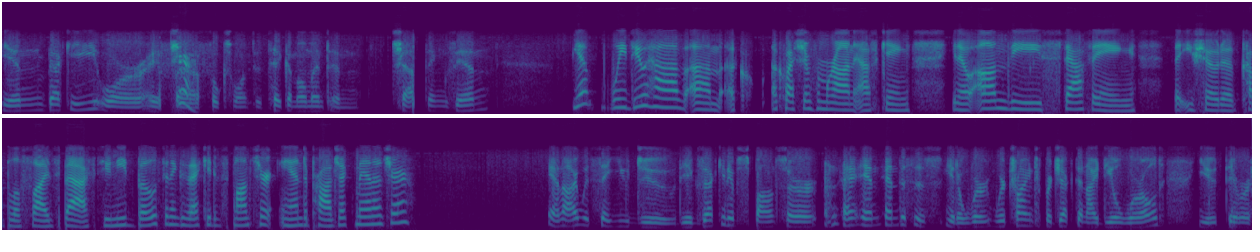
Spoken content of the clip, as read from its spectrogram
in, Becky, or if sure. uh, folks want to take a moment and chat things in. Yep, we do have um, a, a, question from Ron asking, you know, on the staffing that you showed a couple of slides back, do you need both an executive sponsor and a project manager? And I would say you do. The executive sponsor, and, and this is, you know, we're, we're trying to project an ideal world. You, there are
